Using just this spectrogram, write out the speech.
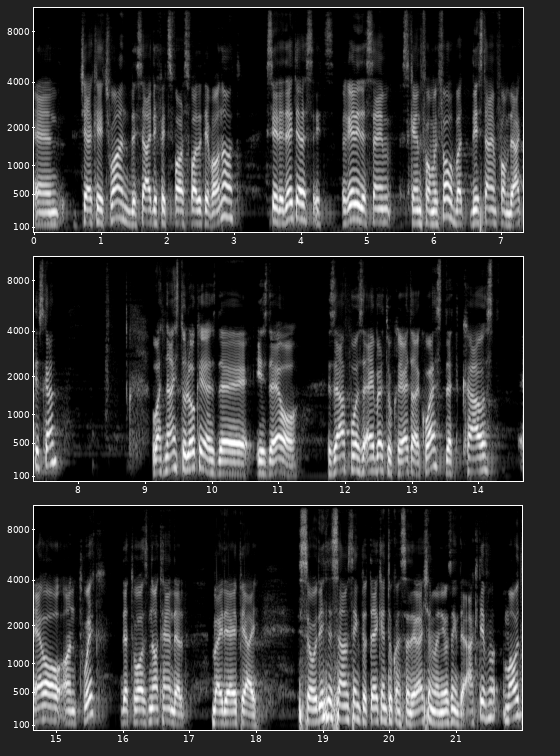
and check each one, decide if it's false positive or not, see the details. It's really the same scan from before, but this time from the active scan. What's nice to look at is the, is the error. Zap was able to create a request that caused error on Tweek that was not handled by the API. So this is something to take into consideration when using the active mode.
